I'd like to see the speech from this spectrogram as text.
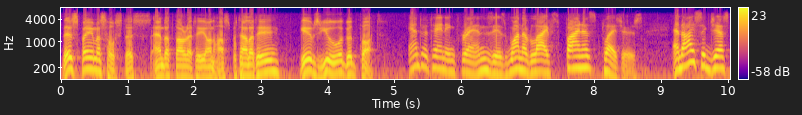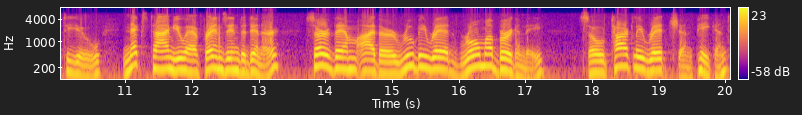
This famous hostess and authority on hospitality gives you a good thought. Entertaining friends is one of life's finest pleasures. And I suggest to you, next time you have friends in to dinner, serve them either ruby red Roma Burgundy, so tartly rich and piquant,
